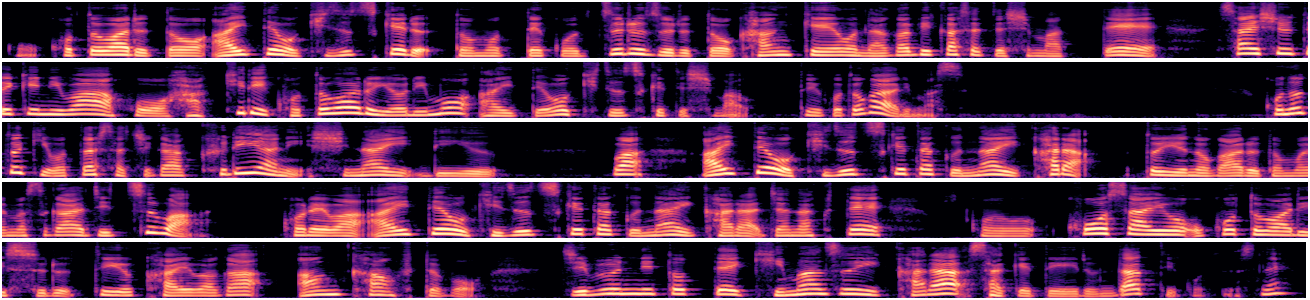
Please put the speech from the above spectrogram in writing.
こう断ると相手を傷つけると思ってこうずるずると関係を長引かせてしまって、最終的にはこうはっきり断るよりも相手を傷つけてしまうということがあります。この時私たちがクリアにしない理由は相手を傷つけたくないからというのがあると思いますが、実はこれは相手を傷つけたくないからじゃなくて、この交際をお断りするっていう会話が uncomfortable。自分にとって気まずいから避けているんだっていうことですね。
